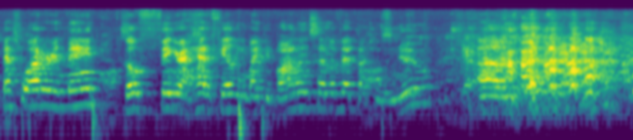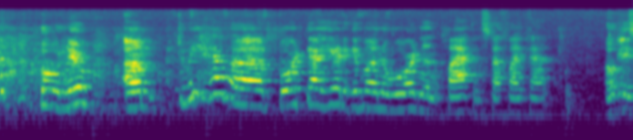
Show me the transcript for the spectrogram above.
best water in Maine. Go figure, I had a feeling you might be bottling some of it, but who knew? Um, Who knew? Um, do we have a board guy here to give him an award and a plaque and stuff like that? Okay,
